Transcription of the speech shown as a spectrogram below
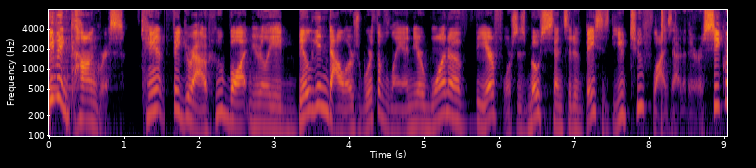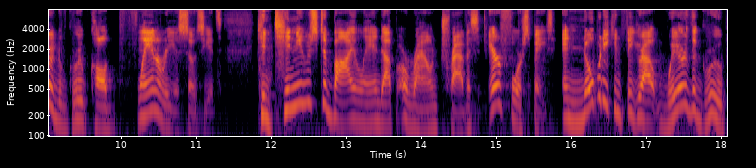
Even Congress can't figure out who bought nearly a billion dollars worth of land near one of the Air Force's most sensitive bases. The U 2 flies out of there. A secretive group called Flannery Associates continues to buy land up around Travis Air Force Base, and nobody can figure out where the group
